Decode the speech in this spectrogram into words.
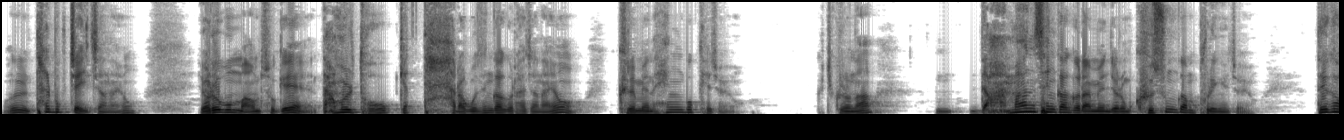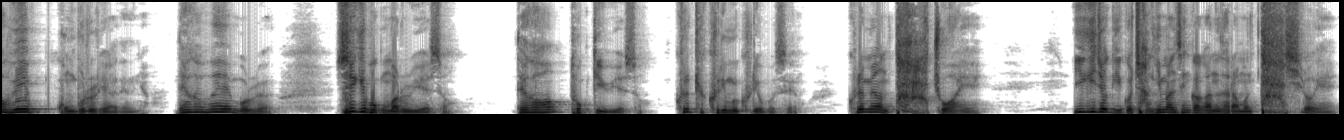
오늘 탈북자 있잖아요. 여러분 마음속에 남을 돕겠다라고 생각을 하잖아요. 그러면 행복해져요. 그러나 나만 생각을 하면 여러분 그 순간 불행해져요. 내가 왜 공부를 해야 되느냐? 내가 왜 뭘 해요? 세계복음화를 위해서. 내가 돕기 위해서. 그렇게 그림을 그려보세요. 그러면 다 좋아해. 이기적이고 자기만 생각하는 사람은 다 싫어해.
